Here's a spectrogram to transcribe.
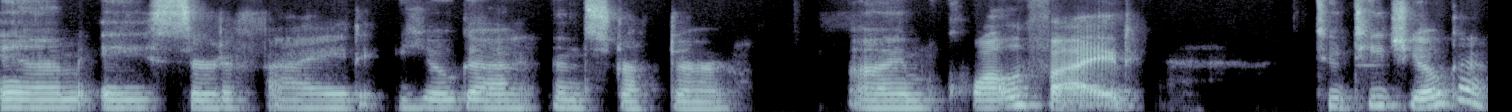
am a certified yoga instructor I'm qualified to teach yoga.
